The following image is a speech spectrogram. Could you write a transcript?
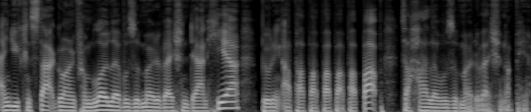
and you can start going from low levels of motivation down here building up up up up up up up to high levels of motivation up here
